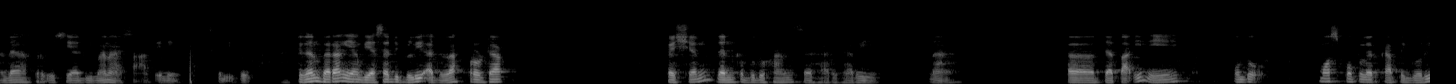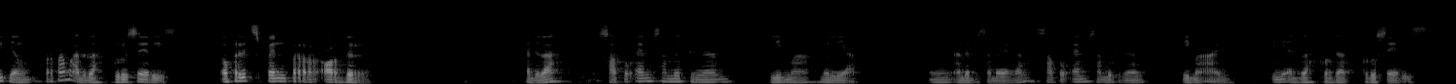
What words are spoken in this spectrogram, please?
Anda berusia di mana saat ini? Seperti itu. Dengan barang yang biasa dibeli adalah produk fashion dan kebutuhan sehari-hari. Nah, eh, data ini untuk most popular kategori yang pertama adalah groceries. Average spend per order adalah 1M sampai dengan 5 miliar. Hmm, Anda bisa bayangkan 1M sampai dengan 5M ini adalah produk groceries.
